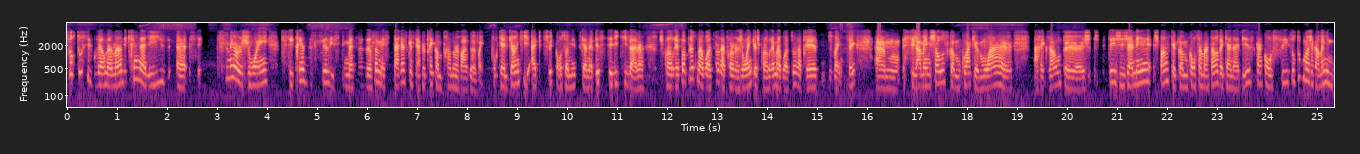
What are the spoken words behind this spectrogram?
surtout si le gouvernement décriminalise, euh, fumer un joint, c'est très difficile et stigmatisé de dire ça, mais ça reste que c'est à peu près comme prendre un verre de vin. Pour quelqu'un qui est habitué de consommer du cannabis, c'est l'équivalent. Je prendrais pas plus ma voiture après un joint que je prendrais ma voiture après du vin. Euh, c'est la même chose comme quoi que moi, euh, par exemple, euh, j'ai jamais, je pense que comme consommateur de cannabis, quand on sait, surtout que moi j'ai quand même une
